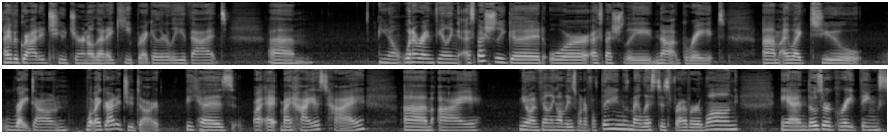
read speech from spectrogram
I have a gratitude journal that I keep regularly that, um, you know, whenever I'm feeling especially good or especially not great, um, I like to write down what my gratitudes are because at my highest high, um, I, you know, I'm feeling all these wonderful things. My list is forever long. And those are great things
